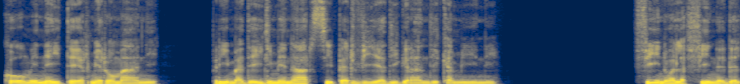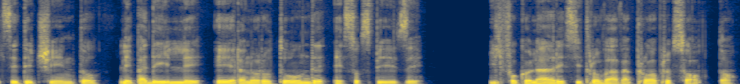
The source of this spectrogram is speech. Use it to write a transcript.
come nei termi romani, prima di eliminarsi per via di grandi camini. Fino alla fine del Settecento le padelle erano rotonde e sospese. Il focolare si trovava proprio sotto.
